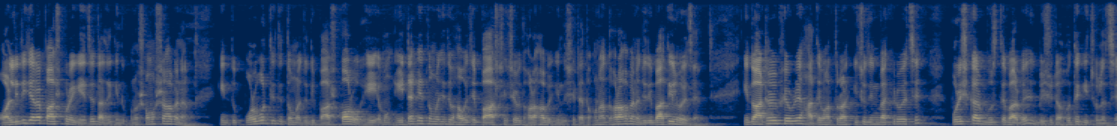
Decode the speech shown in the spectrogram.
অলরেডি যারা পাস করে গিয়েছে, তাদের কিন্তু কোনো সমস্যা হবে না। কিন্তু পরবর্তীতে তোমরা যদি পাস করো, এই এবং এইটাকে তোমরা যদি ভাবো যে পাস হিসেবে ধরা হবে, কিন্তু সেটা তখন আর ধরা হবে না, যদি বাতিল হয়ে যায়। কিন্তু আঠেরোই ফেব্রুয়ারি হাতে মাত্র আর কিছুদিন বাকি রয়েছে। পরিষ্কার বুঝতে পারবে বিষয়টা হতে কি চলেছে।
